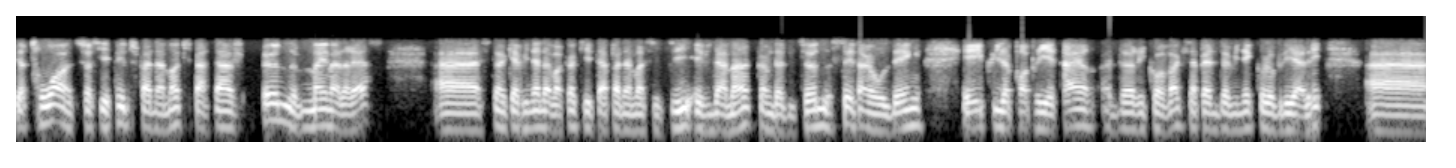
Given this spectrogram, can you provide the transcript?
Il y a trois sociétés du Panama qui partagent une même adresse. Euh, c'est un cabinet d'avocats qui est à Panama City, évidemment, comme d'habitude. C'est un holding. Et puis le propriétaire de Ricova, qui s'appelle Dominique Colobriale, euh,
